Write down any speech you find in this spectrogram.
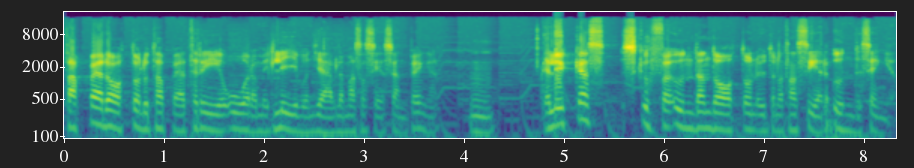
Tappar jag datorn, då tappar jag tre år av mitt liv och en jävla massa CSN-pengar. Mm. Jag lyckas skuffa undan datorn utan att han ser under sängen.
